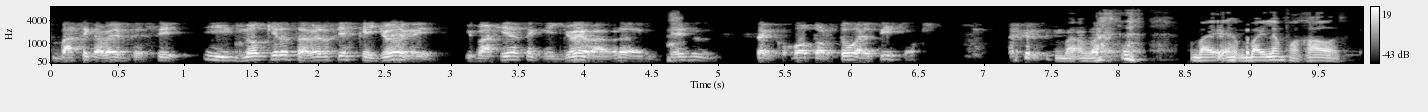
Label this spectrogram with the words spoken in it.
básicamente, sí. Y no quiero saber si es que llueve. Imagínate que llueva, brother. Es como tortuga el piso. bailan fajados.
